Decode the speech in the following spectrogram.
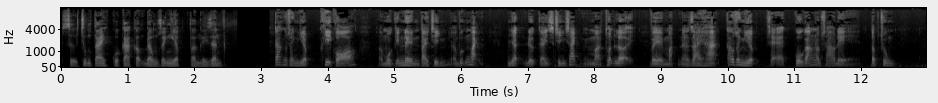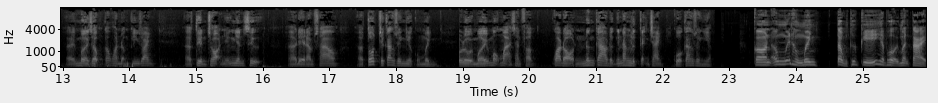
sự chung tay của cả cộng đồng doanh nghiệp và người dân. Các doanh nghiệp khi có một cái nền tài chính vững mạnh, nhận được cái chính sách mà thuận lợi về mặt dài hạn, các doanh nghiệp sẽ cố gắng làm sao để tập trung mở rộng các hoạt động kinh doanh, à, tuyển chọn những nhân sự à, để làm sao à, tốt cho các doanh nghiệp của mình, đổi mới mẫu mã sản phẩm qua đó nâng cao được cái năng lực cạnh tranh của các doanh nghiệp. Còn ông Nguyễn Hồng Minh, Tổng thư ký Hiệp hội Vận tải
